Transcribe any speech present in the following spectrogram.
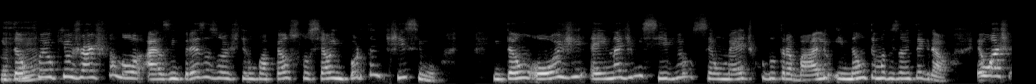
Então, uhum. foi o que o Jorge falou. As empresas hoje têm um papel social importantíssimo. Então, hoje é inadmissível ser um médico do trabalho e não ter uma visão integral. Eu acho,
